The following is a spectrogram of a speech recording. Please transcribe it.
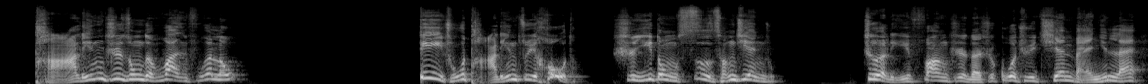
——塔林之中的万佛楼。地处塔林最后头，是一栋四层建筑，这里放置的是过去千百年来。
